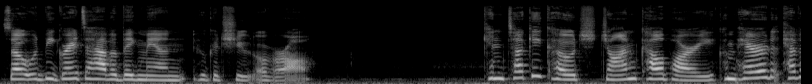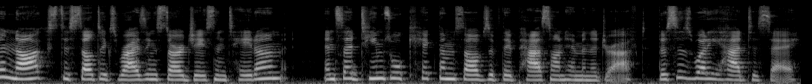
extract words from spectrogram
So it would be great to have a big man who could shoot overall. Kentucky coach John Calipari compared Kevin Knox to Celtics rising star Jayson Tatum and said teams will kick themselves if they pass on him in the draft. This is what he had to say.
